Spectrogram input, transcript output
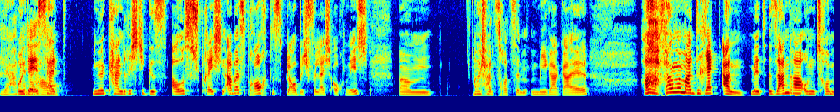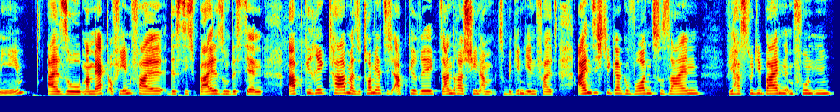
Ja, Und der genau. ist halt ne, kein richtiges Aussprechen, aber es braucht es, glaube ich, vielleicht auch nicht. Ähm, aber ich fand es trotzdem mega geil. Ah, fangen wir mal direkt an mit Sandra und Tommy. Also man merkt auf jeden Fall, dass sich beide so ein bisschen abgeregt haben. Also Tommy hat sich abgeregt, Sandra schien am, zu Beginn jedenfalls einsichtiger geworden zu sein. Wie hast du die beiden empfunden?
